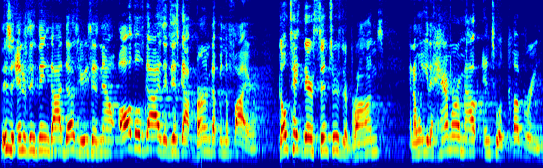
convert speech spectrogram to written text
this is an interesting thing God does here. He says, Now, all those guys that just got burned up in the fire, go take their censers, their bronze, and I want you to hammer them out into a covering.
